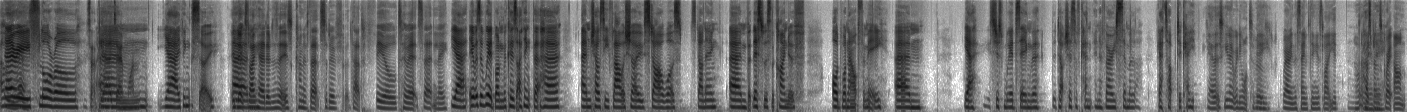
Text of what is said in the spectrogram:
very yes. floral. Is that the Erdem one? Um, Yeah, I think so. It looks like Um, Erdem, doesn't it? It's kind of that sort of that feel to it, certainly. Yeah, it was a weird one because I think that her um, Chelsea Flower Show style was stunning, um, but this was the kind of odd one out for me. Um, yeah, it's just weird seeing the, the Duchess of Kent in a very similar get up to Kate. Yeah, that's, you don't really want to be wearing the same thing as like your Not husband's really. great aunt.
